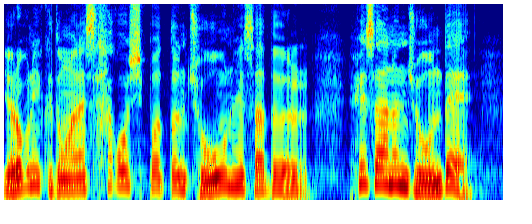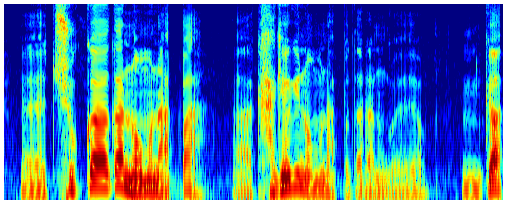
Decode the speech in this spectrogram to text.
여러분이 그동안에 사고 싶었던 좋은 회사들 회사는 좋은데 에, 주가가 너무 나빠. 아, 가격이 너무 나쁘다라는 거예요. 음, 그러니까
